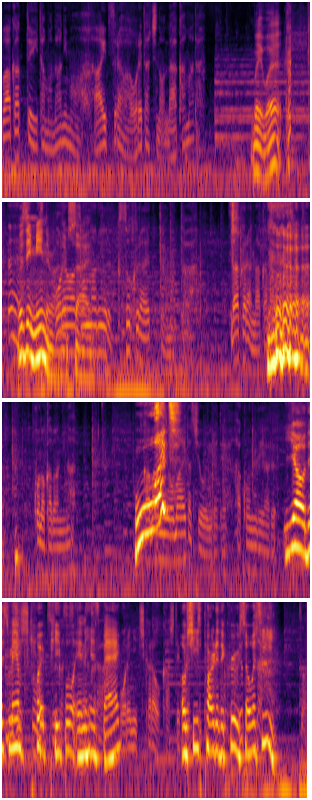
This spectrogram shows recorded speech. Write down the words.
分かっていたも何もあいつらは俺たちの仲間だ Wait, what? え What does he mean they're on 俺 their はそん side? だから仲間になったこのカバンにな what? お前たちを入れて運んでやる Yo, this 無 man 事試験を put 通過 people させて in やる his から bag? 俺に力を貸してく Oh, れ she's part of the crew, so is he. は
